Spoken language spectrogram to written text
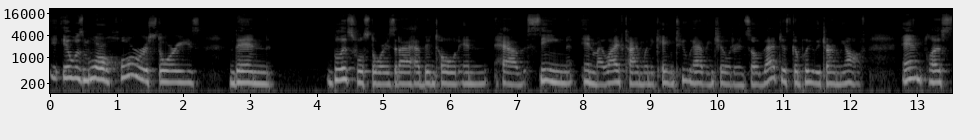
it was more horror stories than blissful stories that I have been told and have seen in my lifetime when it came to having children. So that just completely turned me off. And plus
